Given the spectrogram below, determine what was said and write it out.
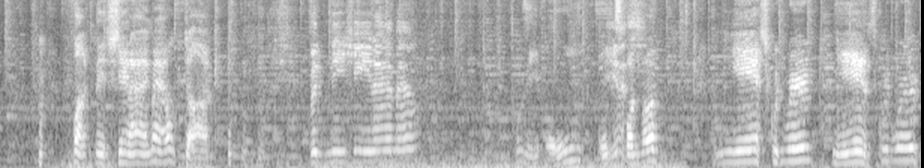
Fuck this shit, I'm out, Doc. Finishing I'm out. Was he old? Old Yes. SpongeBob? Yeah, Squidward. Yeah, Squidward.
